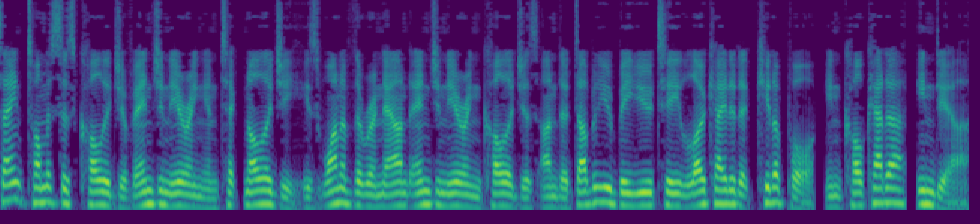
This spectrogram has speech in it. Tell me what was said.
St. Thomas's College of Engineering and Technology is one of the renowned engineering colleges under WBUT located at Kidderpore, in Kolkata, India.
